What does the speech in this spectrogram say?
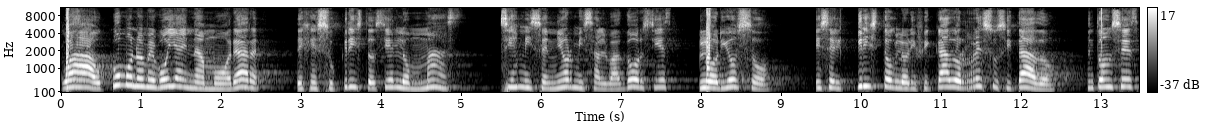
wow, ¿cómo no me voy a enamorar de Jesucristo, si es lo más, si es mi Señor, mi Salvador, si es glorioso, es el Cristo glorificado, resucitado. Entonces,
